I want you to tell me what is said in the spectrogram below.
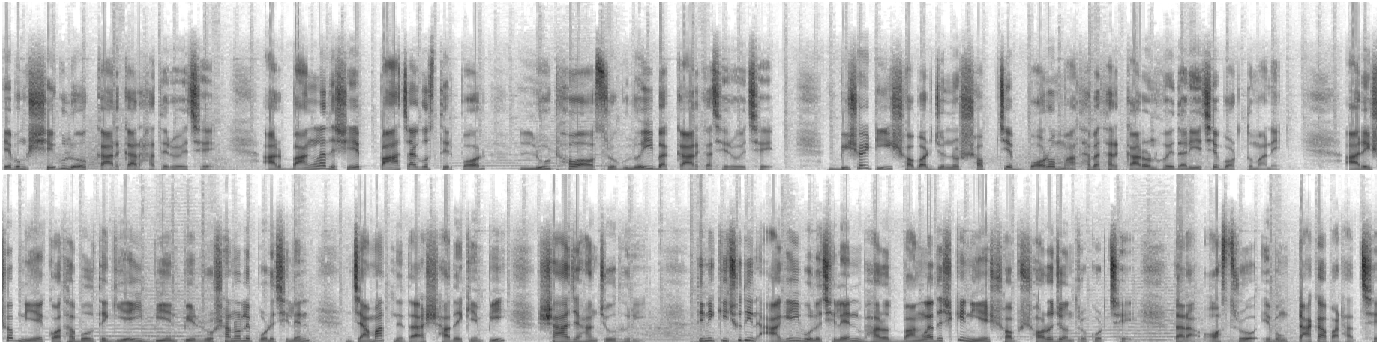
এবং সেগুলো কার কার হাতে রয়েছে? আর বাংলাদেশে পাঁচ আগস্টের পর লুট হওয়া অস্ত্রগুলোই বা কার কাছে রয়েছে? বিষয়টি সবার জন্য সবচেয়ে বড় মাথা ব্যথার কারণ হয়ে দাঁড়িয়েছে বর্তমানে। আর এসব নিয়ে কথা বলতে গিয়েই বিএনপির রোশানলে পড়েছিলেন জামাত নেতা সাদেক এমপি শাহজাহান চৌধুরী। তিনি কিছুদিন আগেই বলেছিলেন ভারত বাংলাদেশকে নিয়ে সব ষড়যন্ত্র করছে। তারা অস্ত্র এবং টাকা পাঠাচ্ছে।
